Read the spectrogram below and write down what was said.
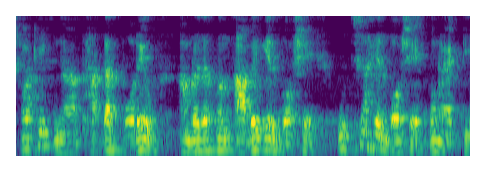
সঠিক না থাকার পরেও আমরা যখন আবেগের বসে, উৎসাহের বসে কোনো একটি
